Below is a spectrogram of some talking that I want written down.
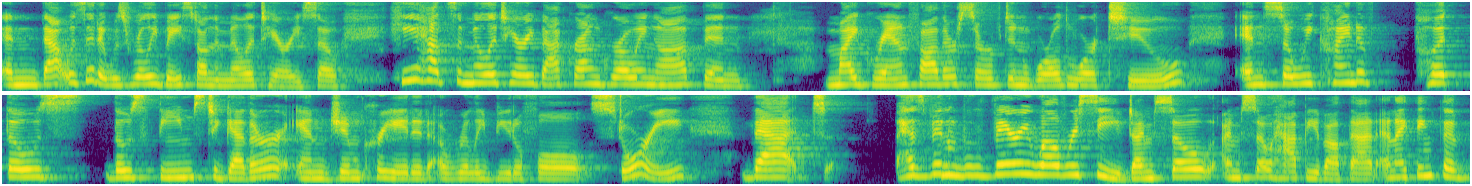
and that was it. It was really based on the military. So he had some military background growing up and my grandfather served in world war ii and so we kind of put those those themes together and jim created a really beautiful story that has been very well received i'm so i'm so happy about that and i think the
